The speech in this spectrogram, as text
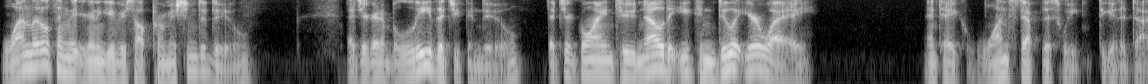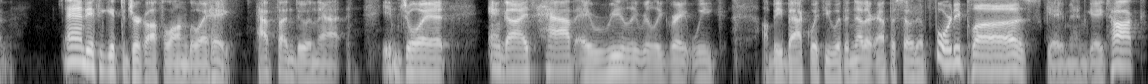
one little thing that you're going to give yourself permission to do, that you're going to believe that you can do, that you're going to know that you can do it your way and take one step this week to get it done. And if you get to jerk off along the way, hey, have fun doing that. Enjoy it. And guys, have a really, really great week. I'll be back with you with another episode of 40 Plus Gay Men Gay Talk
